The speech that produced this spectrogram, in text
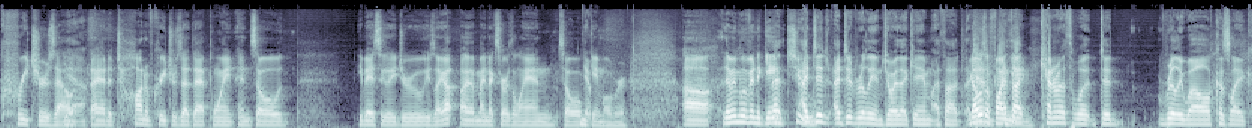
creatures out. Yeah. I had a ton of creatures at that point, and so he basically drew. He's like, "Oh, I have my next card's a land, so Yep. game over." Uh, then we move into game That- two. I did. I did really enjoy that game. I thought That was a fun I thought game. Kenrith wa did really well because like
